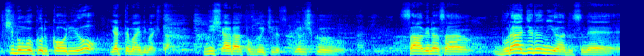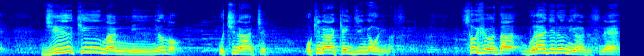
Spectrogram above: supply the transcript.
自分が来る交流をやってまいりました。西原徳一です。よろしく。さあ皆さんブラジルにはですね19万人余のうちな沖縄県人がおります。そうしてまたブラジルにはですね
